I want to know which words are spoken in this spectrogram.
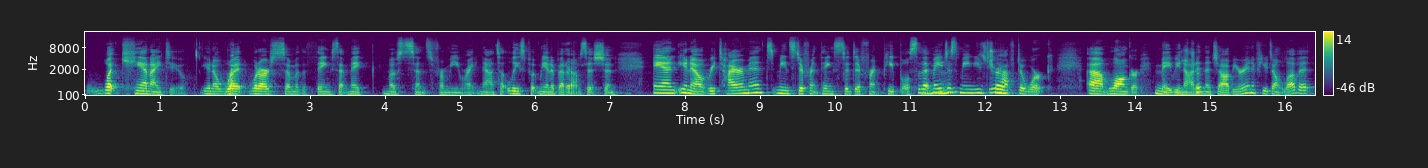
what can I do? You know, what what are some of the things that make most sense for me right now to at least put me in a better Yeah. position. And you know, retirement means different things to different people. So that may just mean you do true. have to work um, longer. Maybe not in the job you're in if you don't love it.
